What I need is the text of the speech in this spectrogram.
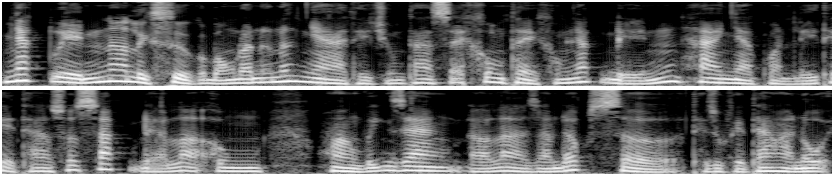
nhắc đến à, lịch sử của bóng đá nữ nước nhà thì chúng ta sẽ không thể không nhắc đến hai nhà quản lý thể thao xuất sắc, đó là ông Hoàng Vĩnh Giang, đó là giám đốc Sở Thể dục Thể thao Hà Nội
